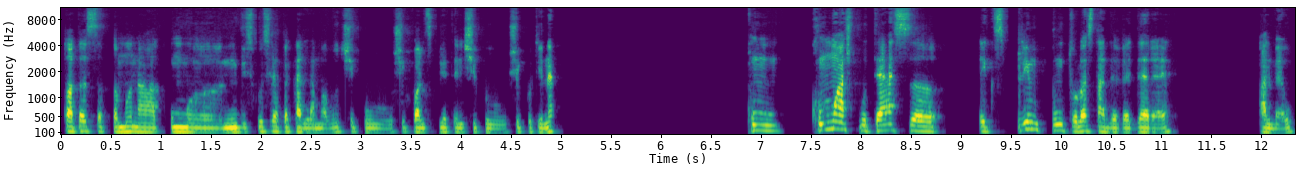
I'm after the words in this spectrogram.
toată săptămâna acum în discuțiile pe care le-am avut și cu, și cu alți prieteni și cu, și cu tine. Cum, cum aș putea să exprim punctul ăsta de vedere al meu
